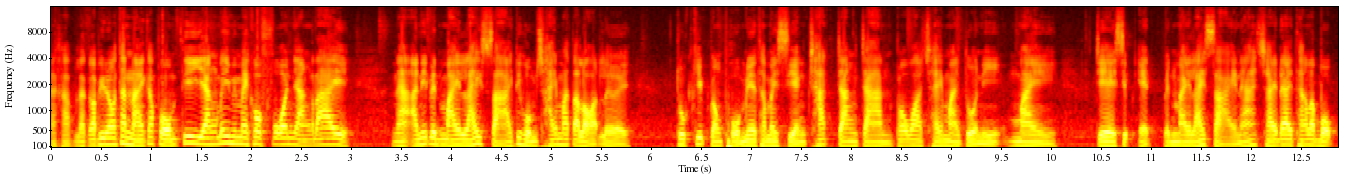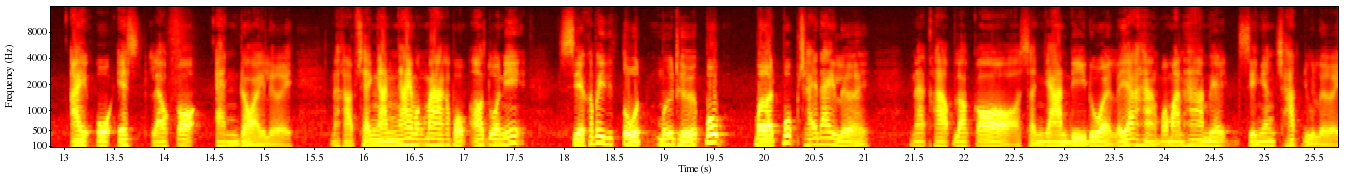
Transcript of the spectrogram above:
นะครับแล้วก็พี่น้องท่านไหนครับผมที่ยังไม่มีไมโครโฟนอย่างไรนะอันนี้เป็นไมค์ไร้สายที่ผมใช้มาตลอดเลย ทุกคลิปของผมเนี่ยทำไมเสียงชัดจังจานเพราะว่าใช้ไมค์ตัวนี้ไมค์ J11 เป็นไมค์ไร้สายนะ ใช้ได้ทั้งระบบ iOS แล้วก็ Android เลยนะครับใช้งานง่ายมากๆครับผม เอาตัวนี้เสียบเข้าไปตูดมือถือปุ๊บ เปิดปุ๊บใช้ได้เลยนะครับแล้วก็สัญญาณดีด้วยระยะห่างประมาณ 5 เมตร เสียงยังชัดอยู่เลย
